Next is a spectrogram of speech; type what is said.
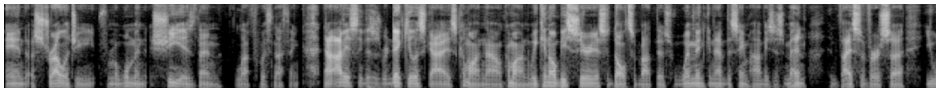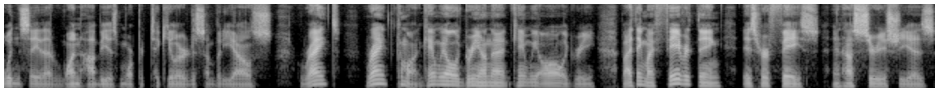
and astrology from a woman, she is then left with nothing. Now, obviously, this is ridiculous, guys. Come on now. Come on. We can all be serious adults about this. Women can have the same hobbies as men and vice versa. You wouldn't say that one hobby is more particular to somebody else, right? Right? Come on. Can't we all agree on that? Can't we all agree? But I think my favorite thing is her face and how serious she is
